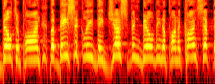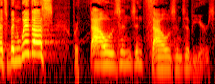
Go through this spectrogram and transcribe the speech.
built upon, but basically they've just been building upon a concept that's been with us for thousands and thousands of years.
